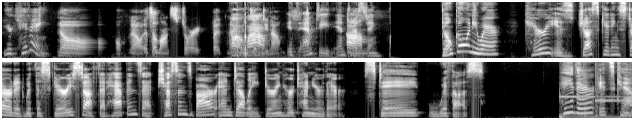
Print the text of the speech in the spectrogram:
You're kidding. No, no, it's a long story, but no, Oh it's wow. empty now. Um, It's empty. Interesting. Don't go anywhere. Carrie is just getting started with the scary stuff that happens at Chesson's Bar and Deli during her tenure there. Stay with us. Hey there, it's Kim.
